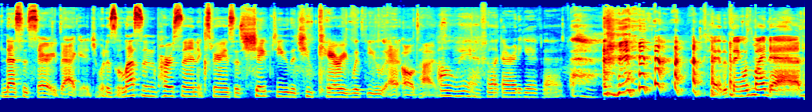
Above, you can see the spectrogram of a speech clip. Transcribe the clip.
necessary baggage? What is a lesson, person, experience that's shaped you that you carry with you at all times? Oh wait, I feel like I already gave that. okay, the thing with my dad.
